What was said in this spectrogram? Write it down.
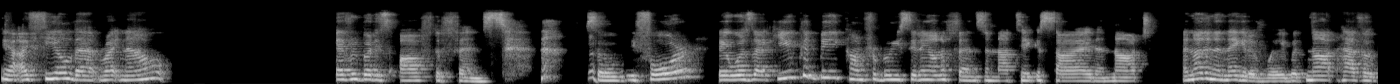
Yeah, I feel that right now everybody's off the fence. so before it was like you could be comfortably sitting on a fence and not take a side and not and not in a negative way, but not have a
